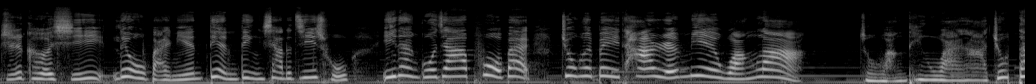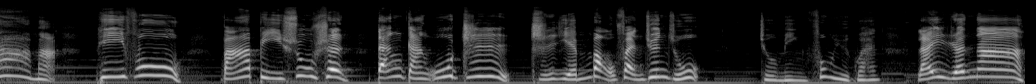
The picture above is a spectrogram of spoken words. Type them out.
只可惜六百年奠定下的基础，一旦国家破败，就会被他人灭亡啦。纣王听完啊，就大骂：“匹夫，把笔书生，胆敢无知，直言冒犯君主！”就命凤玉官来人呐，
